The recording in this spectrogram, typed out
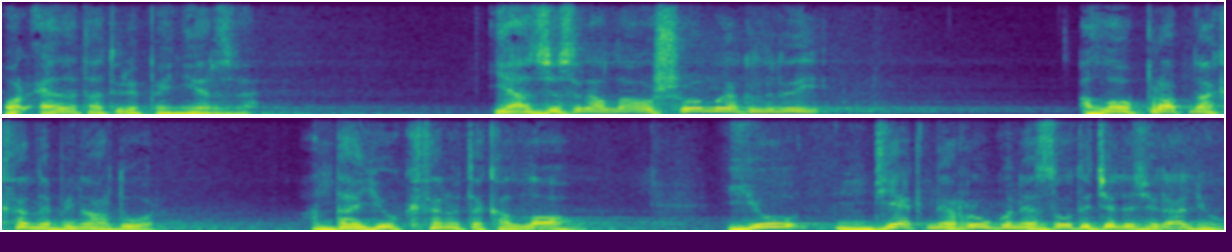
por edhe të atyre prej njerëzve. I asgjëson Allahu shumë nga këto dredhi. Allahu prapë na kthen në binarë tu. Andaj ju kthehuni tek Allahu. Ju ndiqni rrugën e Zotit xhelle xhelaluhu.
